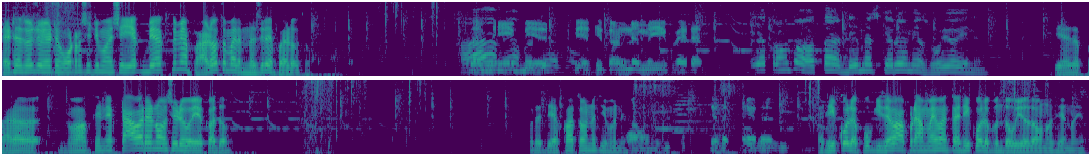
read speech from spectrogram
હેઠે જોજો હેઠે વોટર સિટીમાં છે એક બેગ તમે ભાડ્યો તમારે નજરે ભાડ્યો તો બે બેથી ત્રણ ને મેં ભાડ્યા બે ત્રણ તો હતા ડેમેજ કર્યો મેં જોયો એને. બે તો ભાડો નોક થઈને એક ટાવરે નો છેડ્યો એકાદો. અરે દેખાતો નથી મને. રિકોલે પૂગી જાવ આપણે આમાં આવ્યા ત્યાં રિકોલે બંધો ઉયો જવાનો છે એનો એક.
